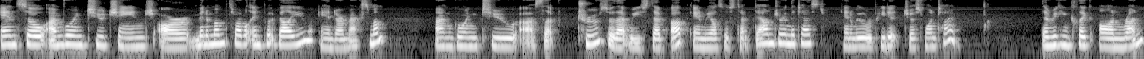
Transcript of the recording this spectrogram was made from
And so I'm going to change our minimum throttle input value and our maximum. I'm going to uh, select true so that we step up and we also step down during the test and we will repeat it just one time. Then we can click on run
